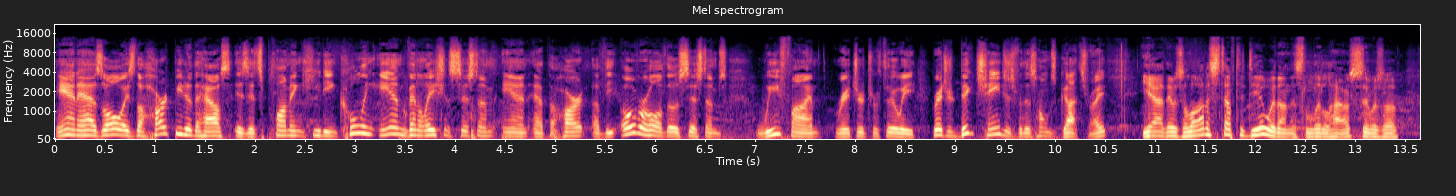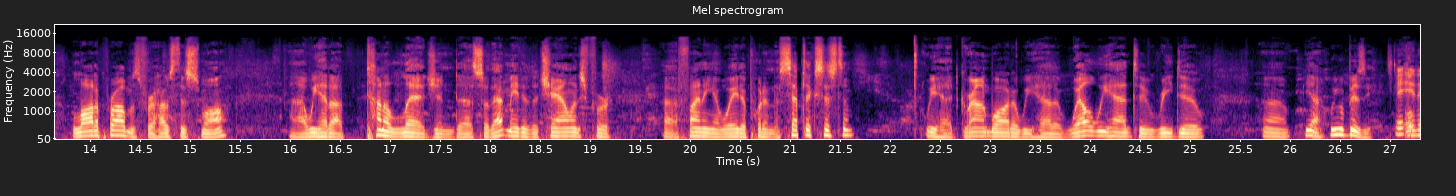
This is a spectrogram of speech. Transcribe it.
And as always, the heartbeat of the house is its plumbing, heating, cooling, and ventilation system. And at the heart of the overhaul of those systems, we find Richard Trethewey. Richard, big changes for this home's guts, right? Yeah, there was a lot of stuff to deal with on this little house. There was a lot of problems for a house this small. Uh, we had a ton of ledge, and uh, so that made it a challenge for uh, finding a way to put in a septic system. We had groundwater. We had a well we had to redo. Uh, yeah, we were busy. And, and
